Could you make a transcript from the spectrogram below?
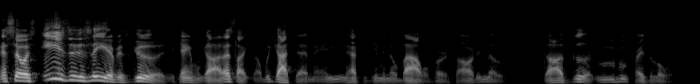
And so it's easy to see if it's good. It came from God. That's like, oh, we got that, man. You didn't have to give me no Bible verse. I already know. God's good. Mm-hmm. Praise the Lord.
